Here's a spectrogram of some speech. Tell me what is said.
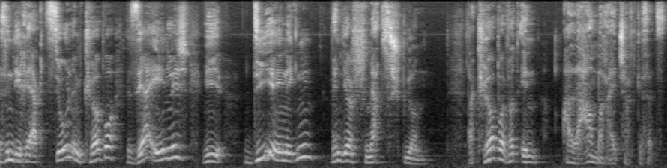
sind die Reaktionen im Körper sehr ähnlich wie diejenigen wenn wir Schmerz spüren. Der Körper wird in Alarmbereitschaft gesetzt.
